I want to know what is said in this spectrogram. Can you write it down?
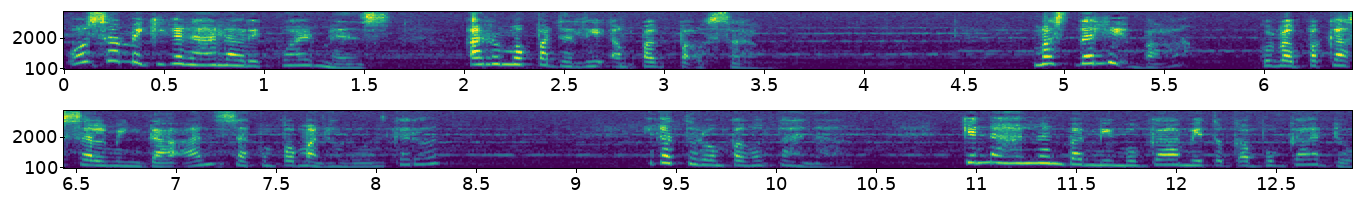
Unsa may gikanahanglang requirements aron mapadali ang pagpausab? Mas dali ba kung magpakasal ming daan sa akong pamanunon karon? Ikatulong pangutana. Kinahanglan ba mi mo gamit og abogado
